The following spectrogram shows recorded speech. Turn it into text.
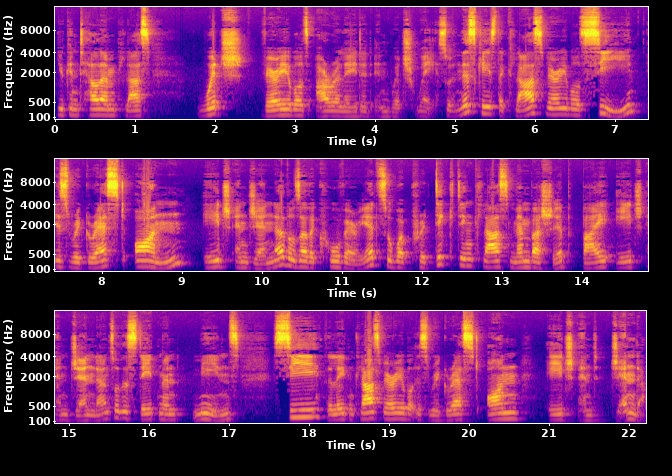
you can tell M plus which variables are related in which way. So in this case, the class variable C is regressed on age and gender. Those are the covariates. So we're predicting class membership by age and gender. And so the statement means C, the latent class variable, is regressed on age and gender.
